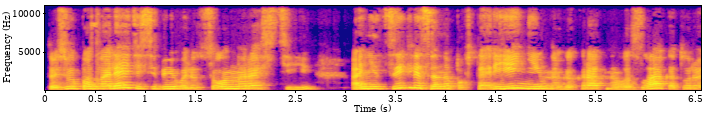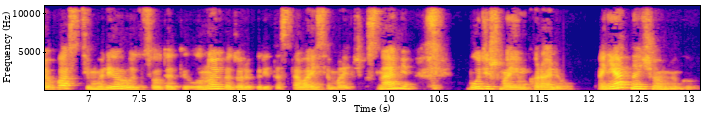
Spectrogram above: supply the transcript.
То есть вы позволяете себе эволюционно расти, а не циклиться на повторении многократного зла, которое вас стимулируется вот этой луной, которая говорит, оставайся, мальчик, с нами, будешь моим королем. Понятно, о чем я говорю?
